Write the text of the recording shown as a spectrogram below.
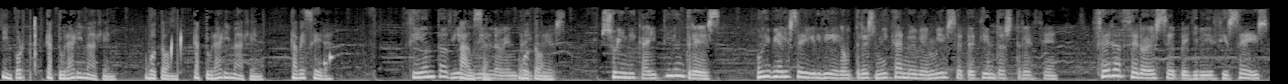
Import, capturar imagen. Botón, capturar imagen. Cabecera. 110.093. Suinica y 3. Uibiaise y 3 Mica 9713. 00 SPY16,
